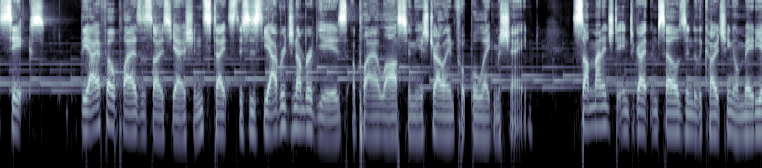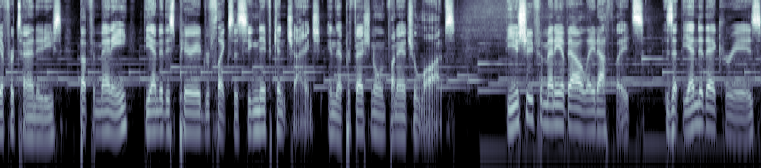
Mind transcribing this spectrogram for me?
6. The AFL Players Association states this is the average number of years a player lasts in the Australian Football League machine. Some manage to integrate themselves into the coaching or media fraternities, but for many, the end of this period reflects a significant change in their professional and financial lives. The issue for many of our elite athletes is that the end of their careers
